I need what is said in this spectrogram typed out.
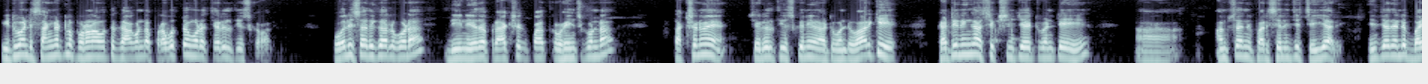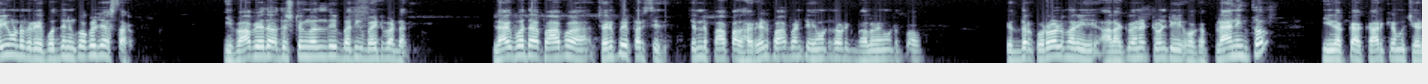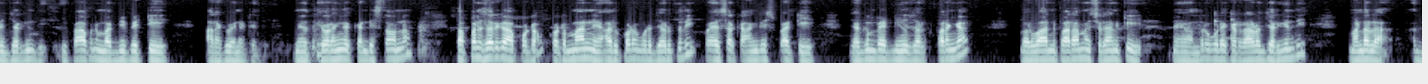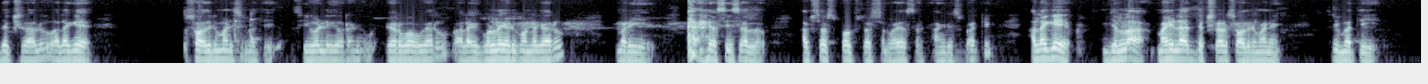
ఇటువంటి సంఘటనలు పునరావృతం కాకుండా ప్రభుత్వం కూడా చర్యలు తీసుకోవాలి. పోలీస్ అధికారులు కూడా దీని ఏదో ప్రేక్షక పాత్ర వహించకుండా తక్షణమే చర్యలు తీసుకుని అటువంటి వారికి కఠినంగా శిక్షించేటువంటి అంశాన్ని పరిశీలించి చెయ్యాలి. ఇంకేదంటే భయం ఉండదు రేపు పొద్దున్న ఇంకొకరు చేస్తారు. ఈ పాప ఏదో అదృష్టం కలిది బతికి బయటపడ్డది. లేకపోతే ఆ పాప చనిపోయే పరిస్థితి. చిన్న పాప పదహారేళ్ళ పాప అంటే ఏముంటుంది వాడికి? బలం ఏముంటుంది పాప? ఇద్దరు కుర్రోళ్ళు మరి ఆ రకమైనటువంటి ఒక ప్లానింగ్తో ఈ యొక్క కార్యక్రమం చేయడం జరిగింది. ఈ పాపను మభ్యపెట్టి ఆ రకమైనటువంటి మేము తీవ్రంగా ఖండిస్తూ ఉన్నాం. తప్పనిసరిగా ఆ కుటుంబ కుటుంబాన్ని ఆదుకోవడం కూడా జరుగుతుంది. వైఎస్ఆర్ కాంగ్రెస్ పార్టీ జగ్గంపేట నియోజకవర్గ పరంగా మరి వారిని పరామర్శించడానికి మేమందరూ కూడా ఇక్కడ రావడం జరిగింది. మండల అధ్యక్షురాలు అలాగే సోదరిమణి శ్రీమతి శ్రీవల్లి వీరబాబు గారు అలాగే గుళ్ళ ఏడుకొండల గారు మరి SCCL officer spokesperson YSR Congress party అలాగే జిల్లా మహిళా అధ్యక్షురాలు సోదరిమణి శ్రీమతి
